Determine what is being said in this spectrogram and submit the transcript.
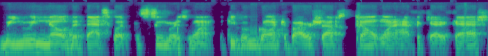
we we know that that's what consumers want. The people going to barbershops don't want to have to carry cash,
